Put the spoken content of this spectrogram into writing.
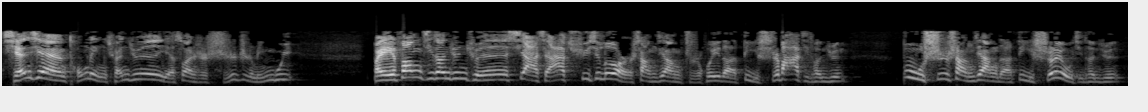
前线统领全军也算是实至名归。北方集团军群下辖屈希勒尔上将指挥的第十八集团军，布施上将的第十六集团军，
